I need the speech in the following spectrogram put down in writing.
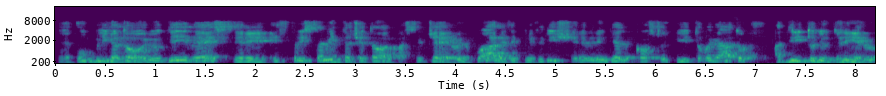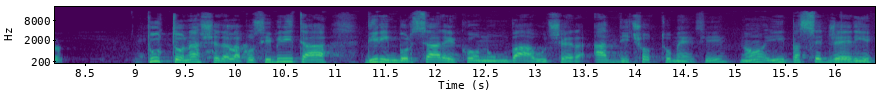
eh, obbligatorio deve essere espressamente accettato dal passeggero, il quale, se preferisce avere indietro il costo del biglietto pagato, ha diritto di ottenerlo. Tutto nasce dalla possibilità di rimborsare con un voucher a 18 mesi no, i passeggeri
